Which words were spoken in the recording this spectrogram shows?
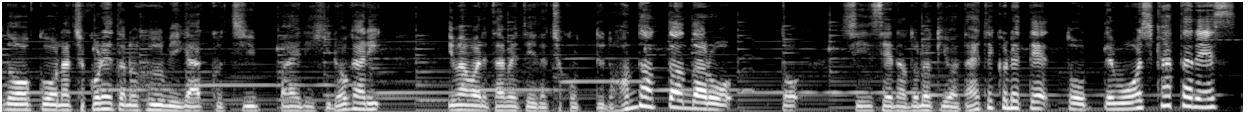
濃厚なチョコレートの風味が口いっぱいに広がり、今まで食べていたチョコって何だったんだろうと、新鮮な努力を与えてくれて、とっても美味しかったです。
